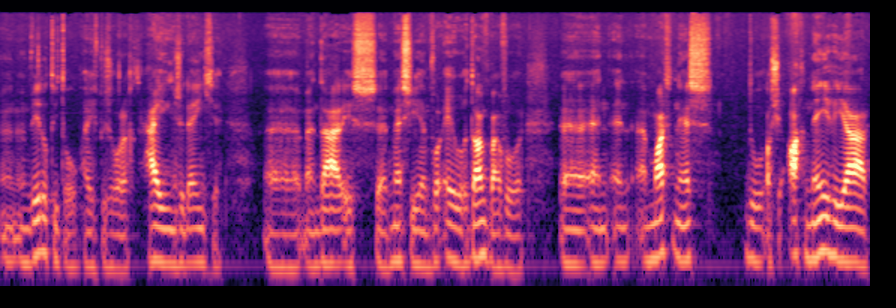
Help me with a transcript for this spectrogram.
een, een wereldtitel heeft bezorgd. Hij in zijn eentje. Uh, en daar is uh, Messi hem voor eeuwig dankbaar voor. Uh, en, en, en Martinez, ik bedoel, als je acht, negen jaar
